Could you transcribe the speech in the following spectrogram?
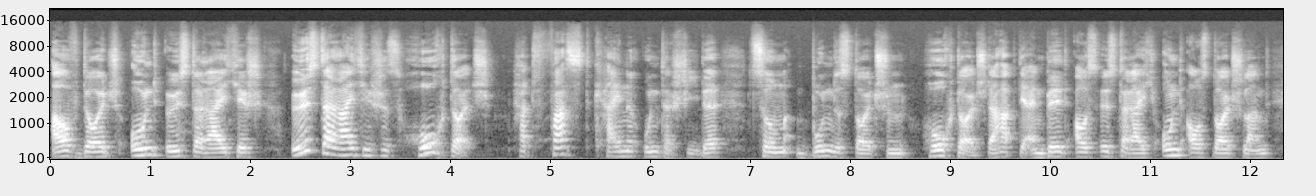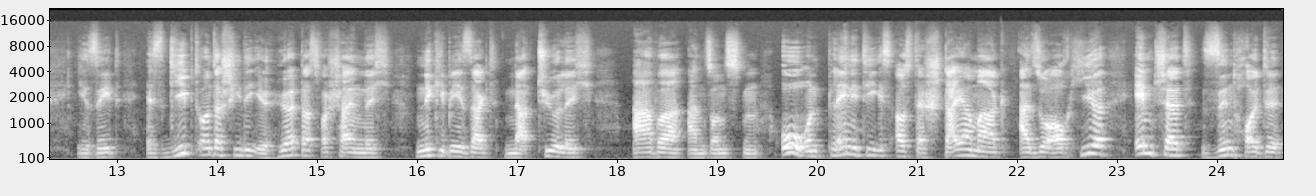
auf Deutsch und Österreichisch. Österreichisches Hochdeutsch hat fast keine Unterschiede zum bundesdeutschen Hochdeutsch. Da habt ihr ein Bild aus Österreich und aus Deutschland. Ihr seht, es gibt Unterschiede, ihr hört das wahrscheinlich. Nicky B sagt natürlich, aber ansonsten. Oh, und Planity ist aus der Steiermark, also auch hier im Chat sind heute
